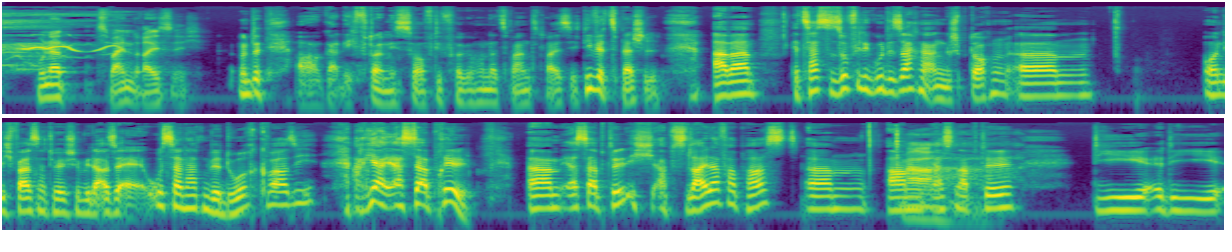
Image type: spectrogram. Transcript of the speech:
132. Und, oh Gott, ich freue mich so auf die Folge 132. Die wird special. Aber jetzt hast du so viele gute Sachen angesprochen. Ähm, und ich weiß natürlich schon wieder, also äh, Ostern hatten wir durch quasi. Ach ja, 1. April. Ähm, 1. April, ich hab's leider verpasst. Ähm, am ah. 1. April die, die,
